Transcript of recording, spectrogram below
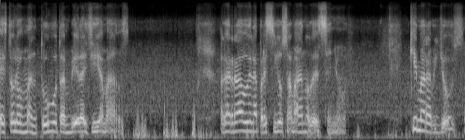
Esto los mantuvo también allí, amados, agarrados de la preciosa mano del Señor. Qué maravilloso,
